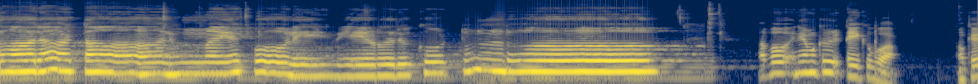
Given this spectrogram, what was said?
താരാട്ടാനുമ്മയെ പോലെ വേറൊരു കൂട്ടുണ്ടോ? അപ്പോ ഇനി നമുക്ക് ടേക്ക് പോവാം. ഓക്കെ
